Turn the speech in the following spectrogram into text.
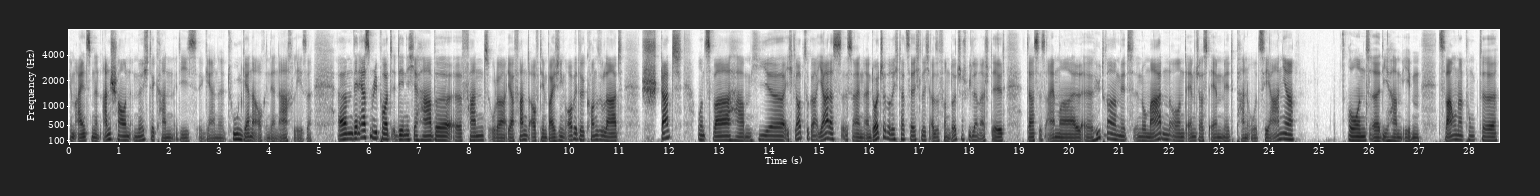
im Einzelnen anschauen möchte, kann dies gerne tun, gerne auch in der Nachlese. Ähm, den ersten Report, den ich hier habe, äh, fand oder ja fand auf dem Beijing Orbital Konsulat statt. Und zwar haben hier, ich glaube sogar, ja, das ist ein, ein deutscher Bericht tatsächlich, also von deutschen Spielern erstellt. Das ist einmal äh, Hydra mit Nomaden und M-Just-M mit Panoceania. Und äh, die haben eben 200 Punkte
